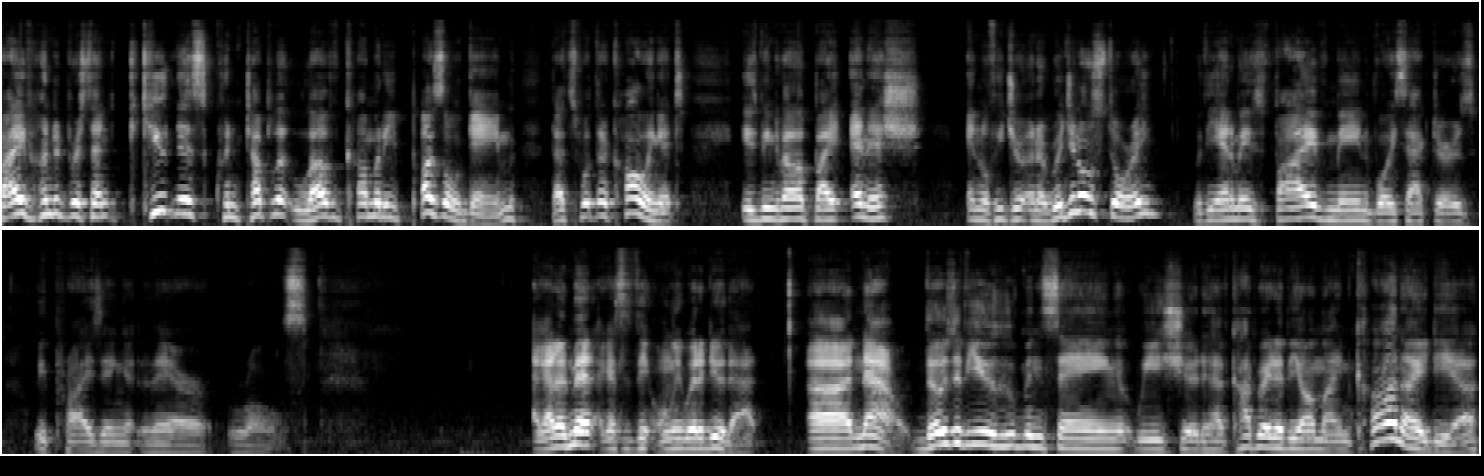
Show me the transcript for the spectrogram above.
500% cuteness quintuplet love comedy puzzle game, that's what they're calling it, is being developed by Enish and will feature an original story with the anime's five main voice actors reprising their roles. I gotta admit, I guess it's the only way to do that. Uh, now, those of you who've been saying we should have copyrighted the online con idea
